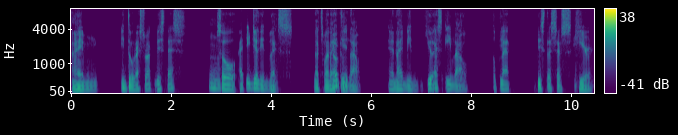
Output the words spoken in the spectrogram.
I'm into restaurant business. Mm. So I angel invest. That's what I do now. And I'm in USA now to plant businesses here.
